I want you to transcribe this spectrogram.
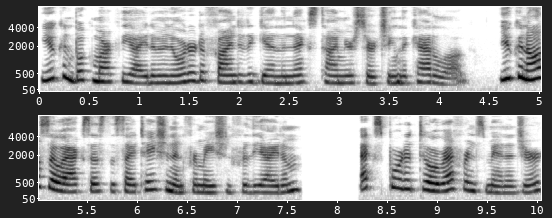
you can bookmark the item in order to find it again the next time you're searching the catalog. You can also access the citation information for the item, export it to a reference manager,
